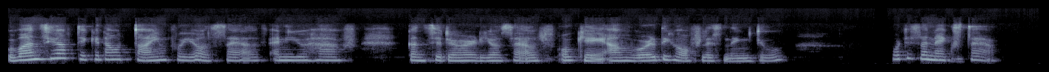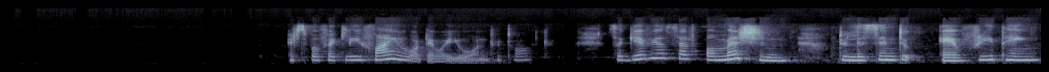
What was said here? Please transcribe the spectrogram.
once you have taken out time for yourself and you have considered yourself, okay, I'm worthy of listening to, what is the next step? It's perfectly fine whatever you want to talk. So give yourself permission to listen to everything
